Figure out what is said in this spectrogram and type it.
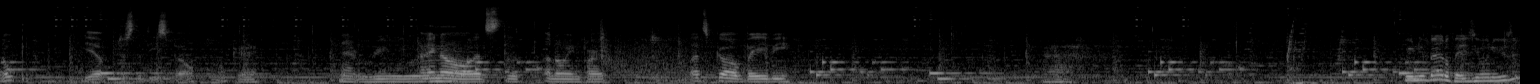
Nope. Yep, just the dispel. Okay. Not really. I know, that's the annoying part. Let's go, baby. Your new battle phase, you want to use it?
